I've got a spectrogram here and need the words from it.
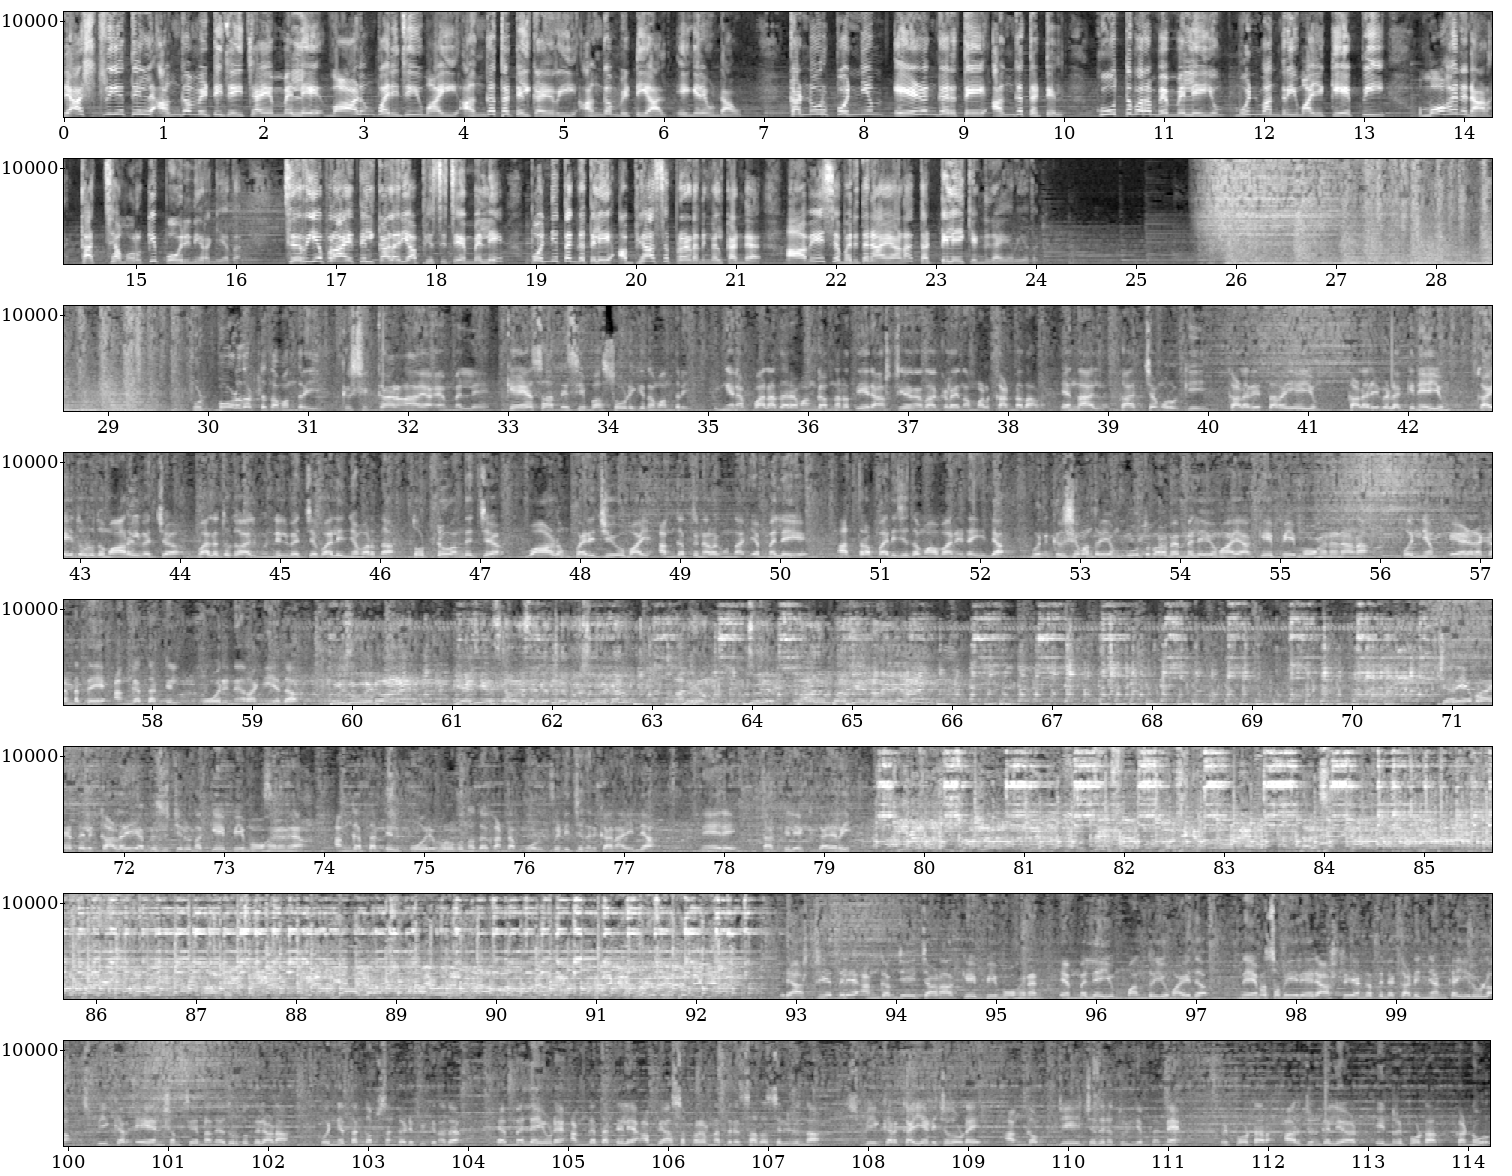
രാഷ്ട്രീയത്തിൽ അംഗം വെട്ടി ജയിച്ച എം എൽ എ വാളും പരിചയുമായി അങ്കത്തട്ടിൽ കയറി അംഗം വെട്ടിയാൽ എങ്ങനെ ഉണ്ടാവും? കണ്ണൂർ പൊന്നം ഏഴങ്കരത്തെ അങ്കത്തട്ടിൽ കൂത്തുപറമ്പ് എം എൽ എയും മുൻ മന്ത്രിയുമായ കെ പി മോഹനനാണ് കച്ച മുറുക്കി പോരിനിറങ്ങിയത്. ചെറിയ പ്രായത്തിൽ കളരി അഭ്യസിച്ച എം എൽ എ പൊന്നിത്തങ്കത്തിലെ അഭ്യാസ പ്രകടനങ്ങൾ കണ്ട് ആവേശഭരിതനായാണ് തട്ടിലേക്കങ്ങ് കയറിയത്. ഫുട്ബോൾ തട്ടുന്ന മന്ത്രി കൃഷിക്കാരനായ M L A K S R T C bus ഓടിക്കുന്ന മന്ത്രി ഇങ്ങനെ പലതരം അംഗം നടത്തിയ രാഷ്ട്രീയ നേതാക്കളെ നമ്മൾ കണ്ടതാണ്. എന്നാൽ കച്ചമുറുക്കി കളരിത്തറയെയും കളരിവിളക്കിനെയും കൈതൊഴുതു മാറിൽ വെച്ച് വലതുകാൽ മുന്നിൽ വെച്ച് വലിഞ്ഞമർന്ന് തൊട്ടുവന്തിച്ച് വാളും പരിചയവുമായി അംഗത്തിനിറങ്ങുന്ന എം എൽ എയെ അത്ര പരിചിതമാവാനിടയില്ല. മുൻ കൃഷിമന്ത്രിയും കൂത്തുപറം എം എൽ എയുമായ കെ പി മോഹനനാണ് പൊന്നം ഏഴരക്കണ്ടത്തെ അങ്കത്തട്ടിൽ പോരിനിറങ്ങിയത്. കുരിശുകുറുക്കമാണ് കെ ജി എസ് കളരി സംഘത്തിന്റെ കുരിശുകുറുക്കൻ അദ്ദേഹം ചുരു കാളും പരിചയം നൽകുകയാണ്. ചെറിയ പ്രായത്തിൽ കളരി അഭ്യസിച്ചിരുന്ന കെ പി മോഹനന് അങ്കത്തട്ടിൽ പോരുമുറുകുന്നത് കണ്ടപ്പോൾ പിടിച്ചു നിൽക്കാനായില്ല. നേരെ തട്ടിലേക്ക് കയറി. അംഗത്തട്ടിൽ രാഷ്ട്രീയത്തിലെ അംഗം ജയിച്ചാണ് K P Mohanan M L എയും മന്ത്രിയുമായത്. നിയമസഭയിലെ രാഷ്ട്രീയ അംഗത്തിന്റെ കടിഞ്ഞാൻ കൈയിലുള്ള സ്പീക്കർ എ എൻ ഷംസീറിന്റെ നേതൃത്വത്തിലാണ് പുണ്യത്തങ്കം സംഘടിപ്പിക്കുന്നത്. എം എൽ എയുടെ അംഗത്തട്ടിലെ അഭ്യാസ പ്രകടനത്തിന് സദസ്സിലിരുന്ന സ്പീക്കർ കൈയടിച്ചതോടെ അംഗം ജയിച്ചതിന് തുല്യം തന്നെ. Reporter Arjun Kalyan in reporter Kannur.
